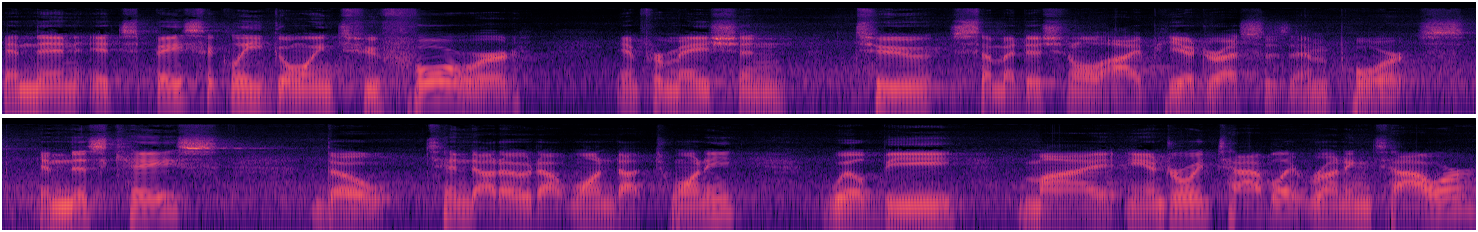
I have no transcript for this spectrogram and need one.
And then it's basically going to forward information to some additional IP addresses and ports. In this case, though 10.0.1.20 will be my Android tablet running Tower,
